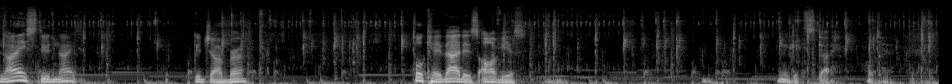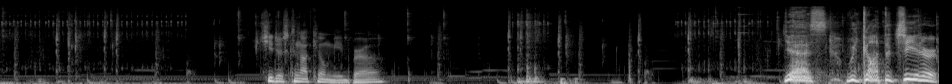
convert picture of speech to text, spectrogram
Nice, dude. Nice. Good job, bro. Okay, that is obvious. Let me get this guy. Okay. Cheaters cannot kill me, bro. Yes! We got the cheater!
